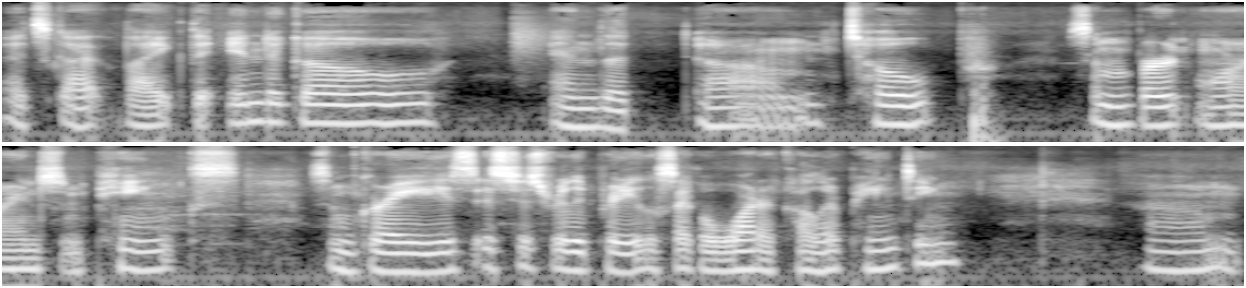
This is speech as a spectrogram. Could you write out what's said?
It's got like the indigo and the um, taupe, some burnt orange, some pinks, some grays. It's just really pretty. It looks like a watercolor painting. Um,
